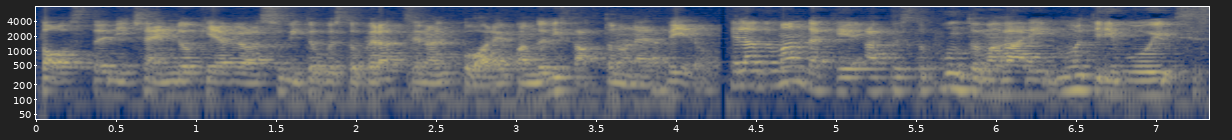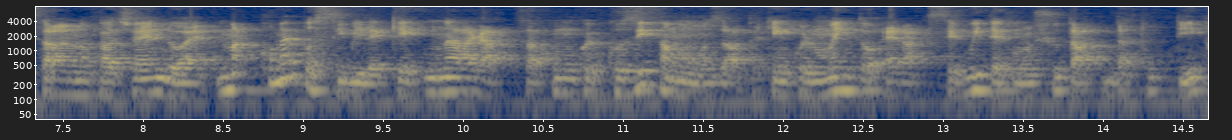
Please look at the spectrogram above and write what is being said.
post dicendo che aveva subito questa operazione al cuore quando di fatto non era vero. E la domanda che a questo punto magari molti di voi si staranno facendo è ma com'è possibile che una ragazza comunque così famosa perché in quel momento era seguita e conosciuta da tutti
